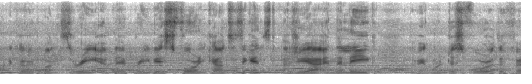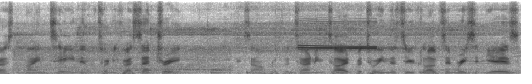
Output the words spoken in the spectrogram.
Monaco had won three of their previous four encounters against AJA in the league, having won just four of the first 19 in the 21st century. An example of the turning tide between the two clubs in recent years,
